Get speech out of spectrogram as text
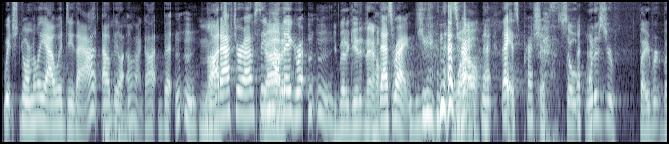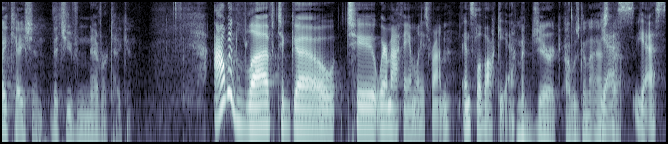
Which normally I would do that. I would be like, mm. "Oh my god!" But mm-mm, not after I've seen Got how it. they grow. Mm-mm. You better get it now. That's right. You, that's Wow. right. That is precious. so, what is your favorite vacation that you've never taken? I would love to go to where my family is from in Slovakia. Majerik. I was going to ask Yes, yes.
